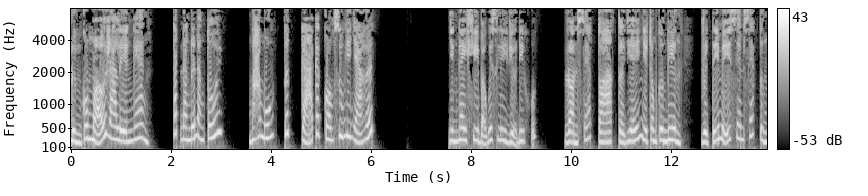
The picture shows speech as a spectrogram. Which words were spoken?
Đừng có mở ra liền ngang, khách đang đến ăn tối. Má muốn tất cả các con xuống dưới nhà hết. Nhưng ngay khi bà Weasley vừa đi khuất, Ron xé toạc tờ giấy như trong cơn điên, rồi tỉ mỉ xem xét từng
